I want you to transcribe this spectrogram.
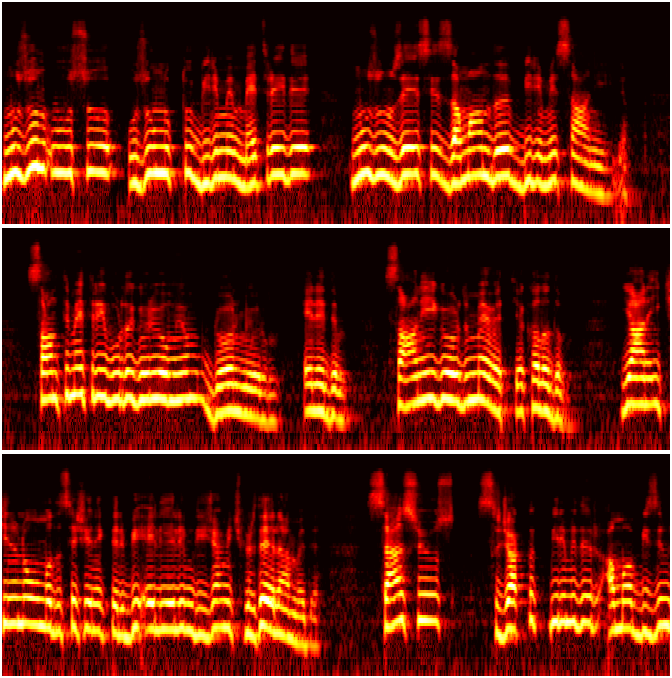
Muzun U'su uzunluktu, birimi metreydi. Muzun Z'si zamandı, birimi saniyeydi. Santimetreyi burada görüyor muyum? Görmüyorum. Eledim. Saniyeyi gördüm mü? Evet yakaladım. Yani ikinin olmadığı seçenekleri bir eleyelim diyeceğim. Hiçbiri de elenmedi. Celsius sıcaklık birimidir ama bizim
